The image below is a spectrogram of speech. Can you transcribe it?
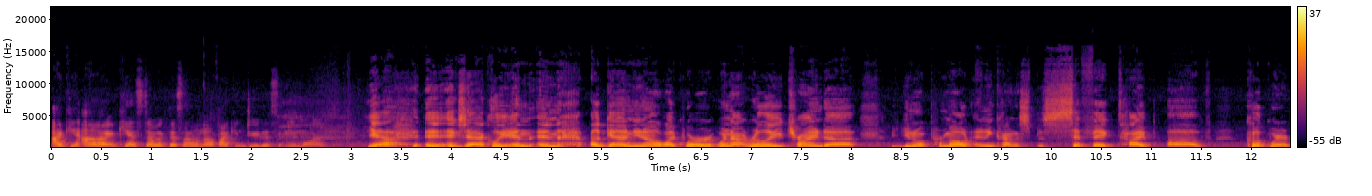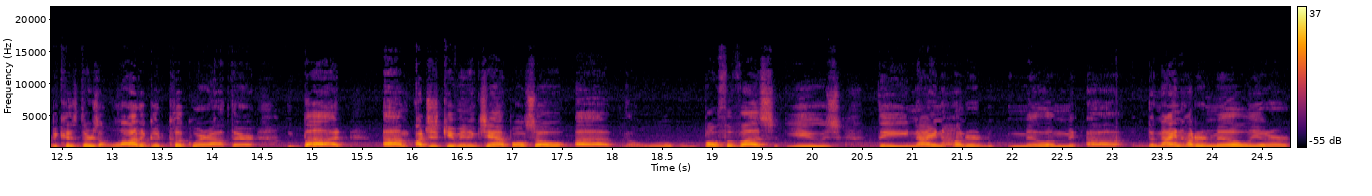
I can't, I can't stomach this. I don't know if I can do this anymore. Yeah, exactly. And and again, you know, like we're we're not really trying to, you know, promote any kind of specific type of cookware because there's a lot of good cookware out there. But um, I'll just give you an example. So uh, w- both of us use the 900 millim, uh, the 900 milliliter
